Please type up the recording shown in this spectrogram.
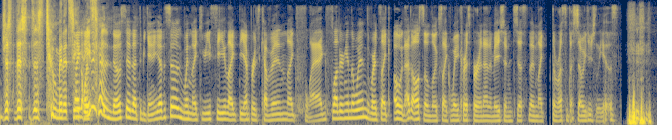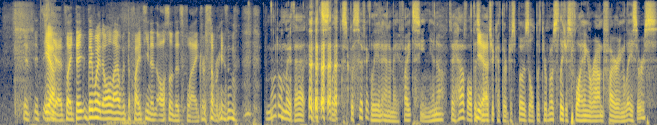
just this this two minute Like I sequence even kind of noticed it at the beginning of the episode when like you see like the Emperor's Coven like flag fluttering in the wind, where it's like, oh, that also looks like way crisper in animation just than like the rest of the show usually is. It, it's Yeah. yeah. it's like they they went all out with the fight scene and also this flag for some reason. Not only that, but it's like specifically an anime fight scene, you know? They have all this Yeah. magic at their disposal, but they're mostly just flying around firing lasers.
